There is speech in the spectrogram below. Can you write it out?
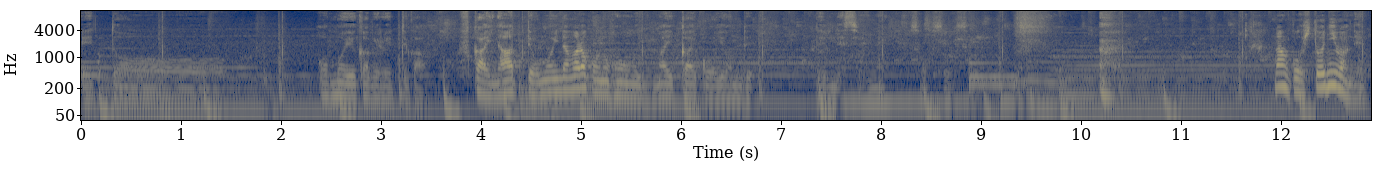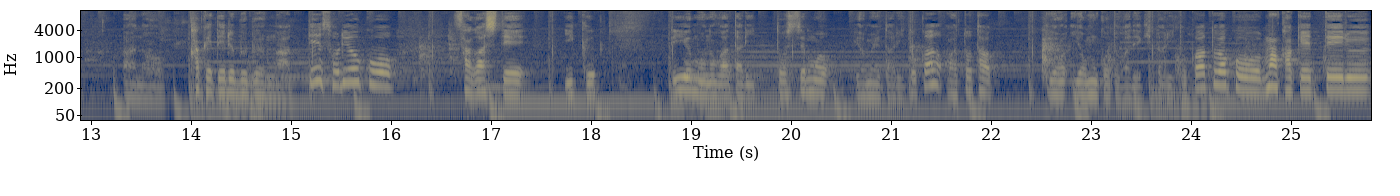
えっと思い浮かべるっていうか深いなって思いながらこの本を毎回こう読んでるんですよね。そうそうそうなんかこう人にはねあの欠けてる部分があってそれをこう探していくっていう物語としても読めたりとかあとた読むことができたりとかあとはこうまあ欠けている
